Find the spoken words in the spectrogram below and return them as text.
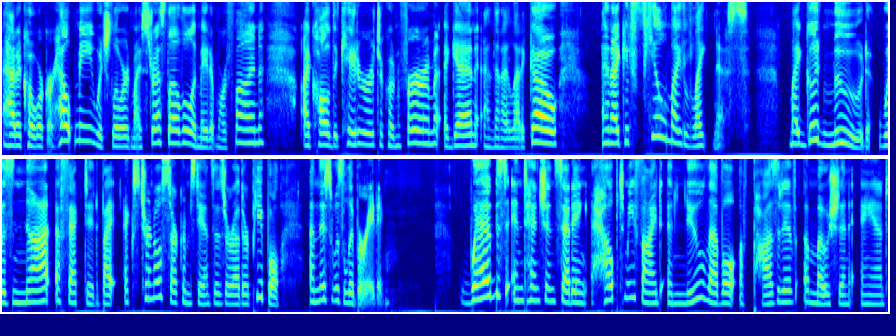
had a coworker help me, which lowered my stress level and made it more fun. I called the caterer to confirm again, and then I let it go. And I could feel my lightness. My good mood was not affected by external circumstances or other people, and this was liberating. Webb's intention setting helped me find a new level of positive emotion and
